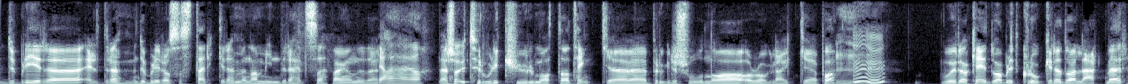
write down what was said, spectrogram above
Du blir eh, eldre, men du blir også sterkere, men har mindre helse hver gang du dør. Ja, ja, ja. Det er en så utrolig kul måte å tenke progresjon og, og rogelike på. Mm. Hvor ok, du har blitt klokere, du har lært mer,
